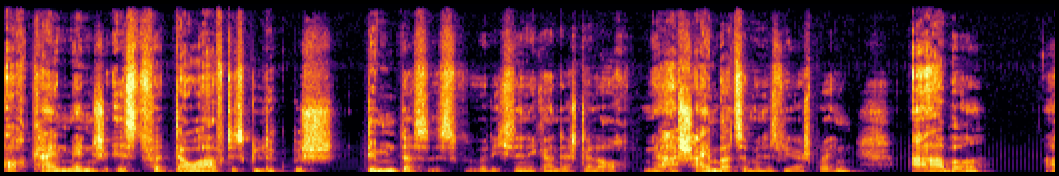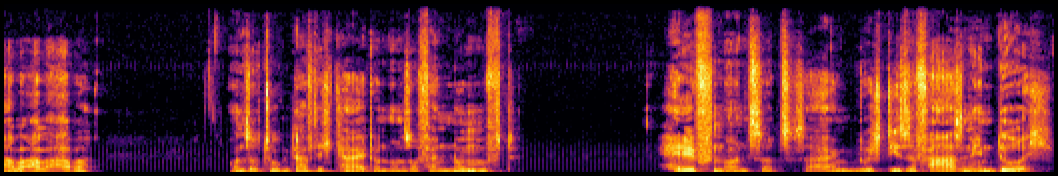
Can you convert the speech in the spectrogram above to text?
Auch kein Mensch ist für dauerhaftes Glück bestimmt. Das ist, würde ich Seneca an der Stelle auch, ja, scheinbar zumindest widersprechen. Aber, aber, aber, aber, unsere Tugendhaftigkeit und unsere Vernunft helfen uns sozusagen durch diese Phasen hindurch.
